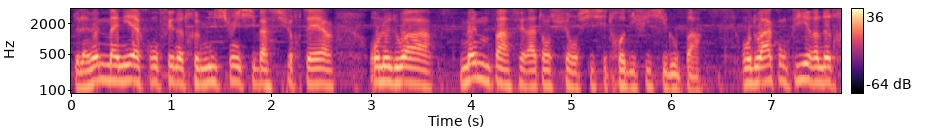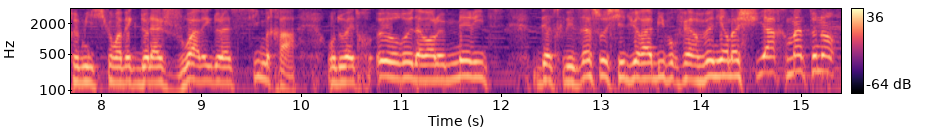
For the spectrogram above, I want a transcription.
de la même manière qu'on fait notre mission ici-bas sur Terre, on ne doit même pas faire attention si c'est trop difficile ou pas. On doit accomplir notre mission avec de la joie, avec de la simcha. On doit être heureux d'avoir le mérite d'être les associés du Rabbi pour faire venir Mashiach maintenant.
